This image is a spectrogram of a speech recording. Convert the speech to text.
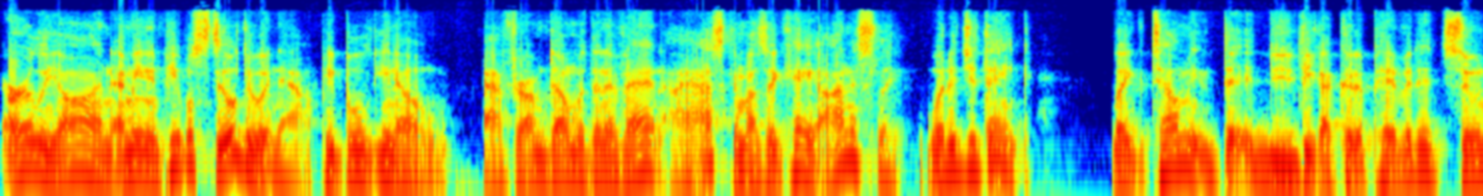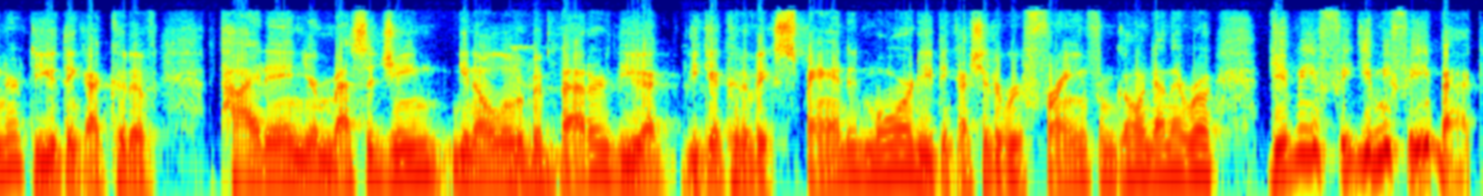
early on, I mean, and people still do it now. People, you know, after I'm done with an event, I ask them, I was like, hey, honestly, what did you think? Like, tell me, do you think I could have pivoted sooner? Do you think I could have tied in your messaging, you know, a little bit mm-hmm. better? Do you, do you think I could have expanded more? Do you think I should have refrained from going down that road? Give me a give me feedback.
